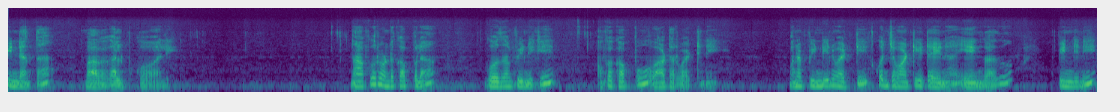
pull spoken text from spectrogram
పిండి అంతా బాగా కలుపుకోవాలి. నాకు రెండు కప్పుల గోధుమ పిండికి ఒక కప్పు వాటర్ పట్టినాయి. మన పిండిని బట్టి కొంచెం అటు ఇటు అయినా ఏం కాదు. పిండిని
